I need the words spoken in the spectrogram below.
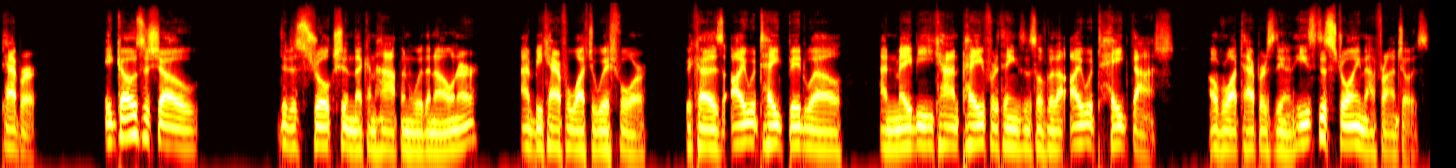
Tepper, it goes to show the destruction that can happen with an owner and be careful what you wish for. Because I would take Bidwill and maybe he can't pay for things and stuff like that. I would take that over what Tepper's doing. He's destroying that franchise.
